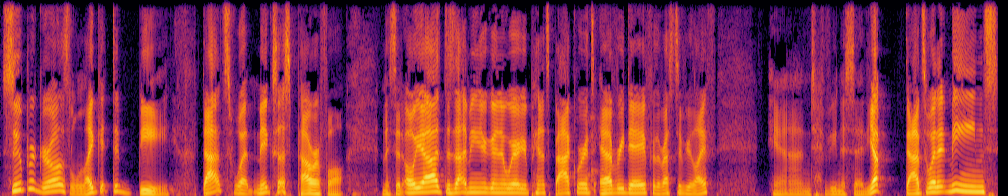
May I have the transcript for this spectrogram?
supergirls like it to be. That's what makes us powerful. And they said, Oh, yeah, does that mean you're going to wear your pants backwards every day for the rest of your life? And Venus said, Yep, that's what it means.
